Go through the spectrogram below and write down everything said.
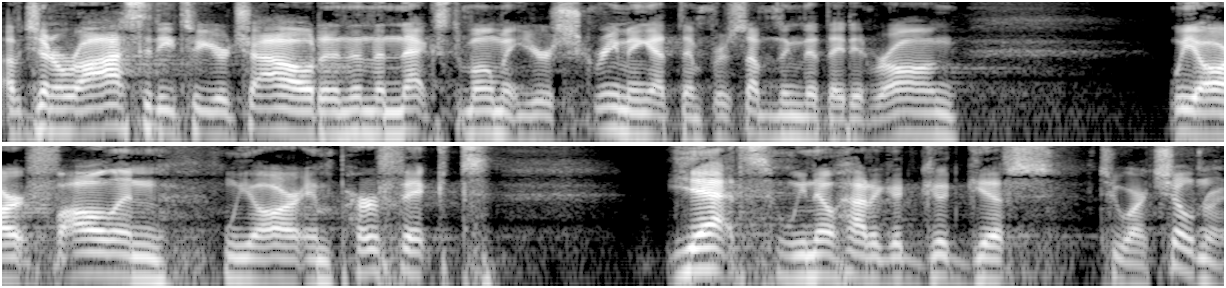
of generosity to your child, and then the next moment you're screaming at them for something that they did wrong. We are fallen, we are imperfect, yet we know how to give good gifts to our children.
